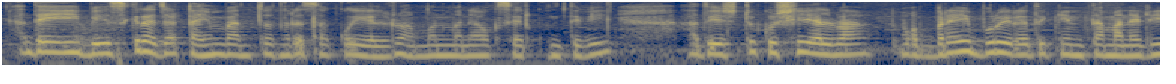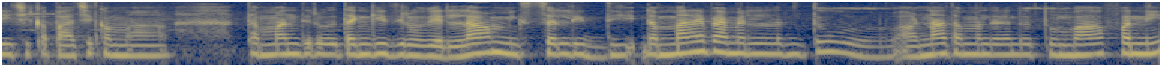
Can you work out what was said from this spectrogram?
ಅದೇ ಈ ಬೇಸಿಗೆ ರಜಾ ಟೈಮ್ ಬಂತು ಅಂದರೆ ಸಾಕು ಎಲ್ಲರೂ ಅಮ್ಮನ ಮನೆ ಹೋಗಿ ಸೇರ್ಕೊತೀವಿ. ಅದು ಎಷ್ಟು ಖುಷಿ ಅಲ್ವಾ? ಒಬ್ಬರೇ ಇಬ್ಬರು ಇರೋದಕ್ಕಿಂತ ಮನೇಲಿ ಚಿಕ್ಕಪ್ಪ, ಚಿಕ್ಕಮ್ಮ, ತಮ್ಮಂದಿರು, ತಂಗಿದಿರು ಎಲ್ಲ ಮಿಕ್ಸಲ್ಲಿ ಇದ್ದು. ನಮ್ಮನೆ ಫ್ಯಾಮಿಲಂತೂ ಅಣ್ಣ ತಮ್ಮಂದಿರಂದು ತುಂಬ ಫನ್ನಿ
